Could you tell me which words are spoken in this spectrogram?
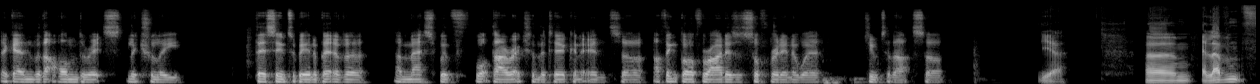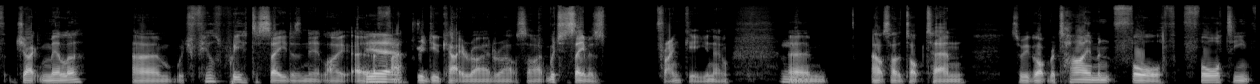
Again, with that Honda, it's literally they seem to be in a bit of a, a mess with what direction they're taking it in. So I think both riders are suffering in a way due to that. So Yeah. Um, 11th, Jack Miller, um, which feels weird to say, doesn't it? Like a, a Yeah. factory Ducati rider outside, which is the same as Frankie, you know, mm, um, outside the top 10. So we've got retirement fourth, 14th,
